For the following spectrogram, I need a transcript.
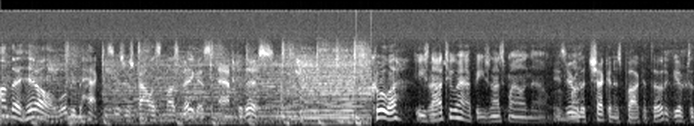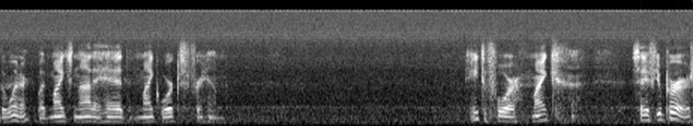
on the hill. We'll be back to Caesar's Palace in Las Vegas after this. Kula. He's not too happy. He's not smiling now. He's here with a check in his pocket, though, to give to the winner. But Mike's not ahead. Mike works for him. Eight to four. Mike, say a few prayers.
